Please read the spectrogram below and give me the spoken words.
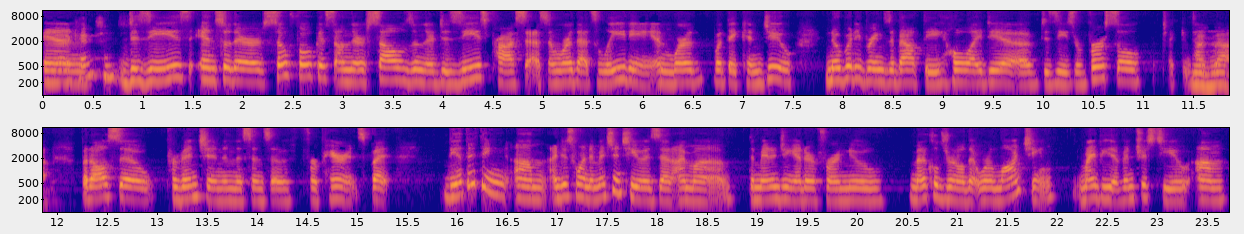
and medications. disease. And so they're so focused on their themselves and their disease process and where that's leading and where what they can do. Nobody brings about the whole idea of disease reversal which i can talk mm-hmm. about but also prevention in the sense of for parents. But the other thing um, i just wanted to mention to you is that i'm a, uh, the managing editor for a new medical journal that we're launching. It might be of interest to you. Um,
